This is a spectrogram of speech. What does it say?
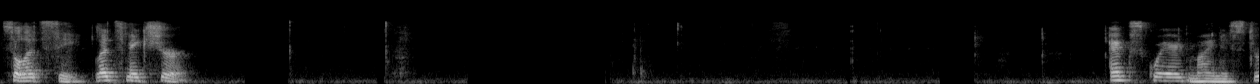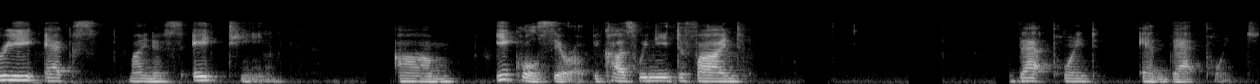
So let's see, let's make sure. X squared minus 3x minus 18 um, equals zero because we need to find that point and that point.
